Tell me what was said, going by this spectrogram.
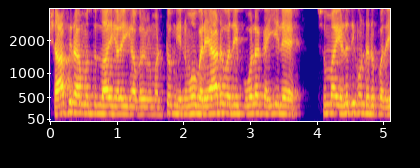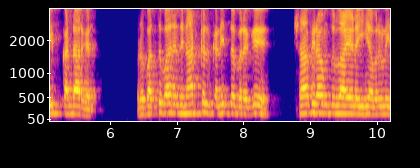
ஷாஃபி ரஹமத்துல்லாஹி அலஹி அவர்கள் மட்டும் என்னமோ விளையாடுவதை போல கையிலே சும்மா எழுதி கொண்டிருப்பதை கண்டார்கள். ஒரு பத்து பதினைந்து நாட்கள் கழித்த பிறகு ஷாஃபி ரஹமத்துல்லாஹி அலஹி அவர்களை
